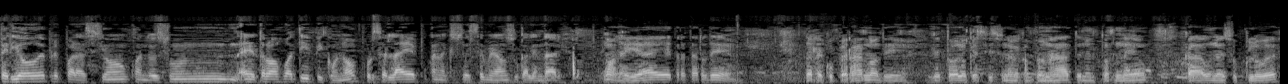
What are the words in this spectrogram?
periodo de preparación cuando es un eh, trabajo atípico, ¿no? Por ser la época en la que ustedes terminaron su calendario. No, la idea es tratar de, de recuperarnos de, de todo lo que se hizo en el campeonato, en el torneo, cada uno en sus clubes,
